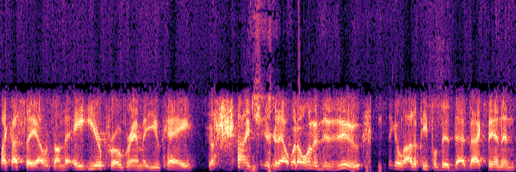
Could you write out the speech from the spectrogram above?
like I say, I was on the eight-year program at UK, trying to figure out what I wanted to do. I think a lot of people did that back then, and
